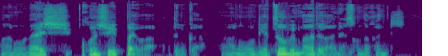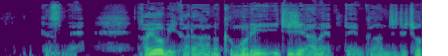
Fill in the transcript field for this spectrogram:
あの、来週、今週いっぱいは、というか、あの、月曜日まではね、そんな感じですね。火曜日からあの、曇り、一時雨っていう感じでちょっ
